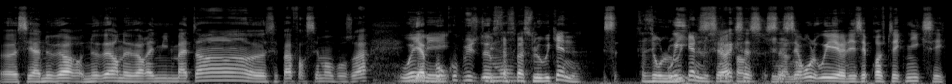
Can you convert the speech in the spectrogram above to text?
Euh, c'est à 9h, 9h, 9h30 le matin, euh, c'est pas forcément pour ça. il y a beaucoup plus de monde. Ça se passe le week-end. Ça se déroule le week-end, C'est vrai que ça, se déroule, oui, euh, les épreuves techniques, c'est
